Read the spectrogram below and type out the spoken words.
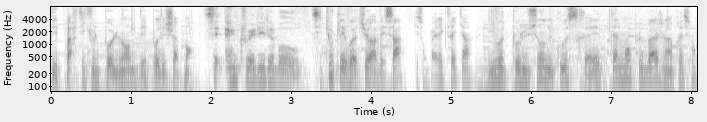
des particules polluantes des pots d'échappement. C'est incredible. Si toutes les voitures avaient ça, qui sont pas électriques, hein, le niveau de pollution du coup serait tellement plus bas, j'ai l'impression.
